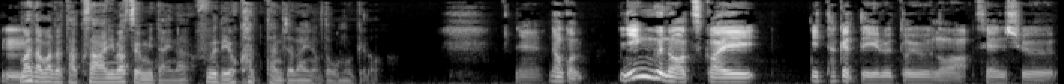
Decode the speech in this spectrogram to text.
うん。まだまだたくさんありますよみたいな風でよかったんじゃないのと思うけど。ね、なんか、人具の扱いに長けているというのは先週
